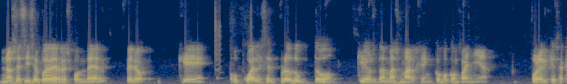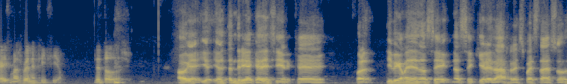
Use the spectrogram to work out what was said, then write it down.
No sé si se puede responder, pero ¿qué o cuál es el producto que os da más margen como compañía? Por el que sacáis más beneficio de todos. Ok, yo, tendría que decir que, típicamente no se, no se quiere dar respuesta a eso.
